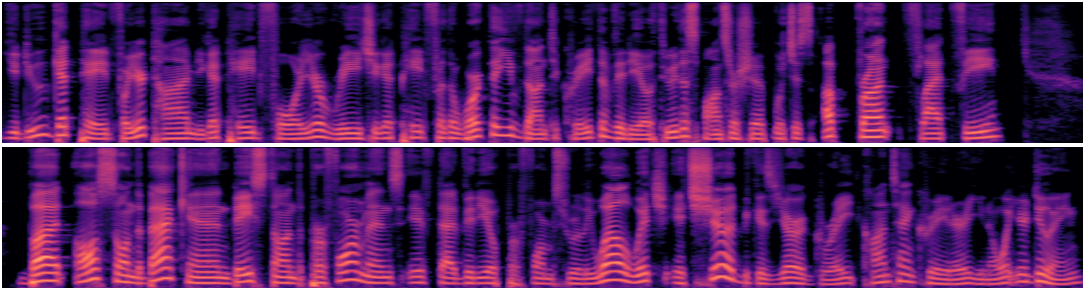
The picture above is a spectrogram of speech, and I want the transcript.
you do get paid for your time, you get paid for your reach, you get paid for the work that you've done to create the video through the sponsorship, which is upfront flat fee. But also on the back end, based on the performance, if that video performs really well, which it should because you're a great content creator, you know what you're doing,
